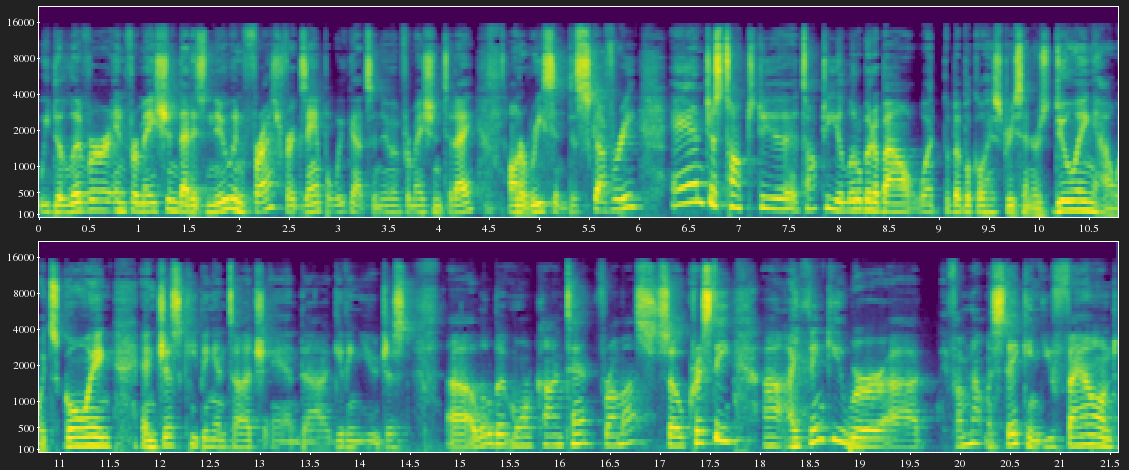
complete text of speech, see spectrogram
we deliver information that is new and fresh. For example we've got some new information today on a recent discovery. And just talk to you talk to you a little bit about what the biblical history center is doing how it's going and just keeping in touch and uh, giving you just uh, a little bit more content from us. So christy uh, i think you were uh, if I'm not mistaken, you found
